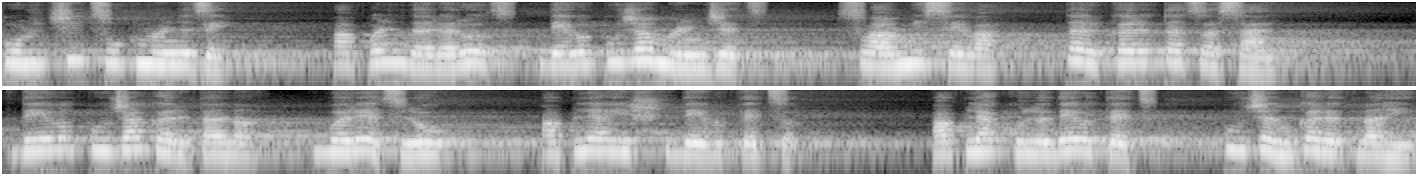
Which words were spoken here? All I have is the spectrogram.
पुढची चूक म्हणजे आपण दररोज देवपूजा म्हणजेच स्वामी सेवा तर करतच असाल. देवपूजा करताना बरेच लोक आपल्या इष्ट देवतेचं आपल्या कुलदेवतेच पूजन करत नाहीत.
